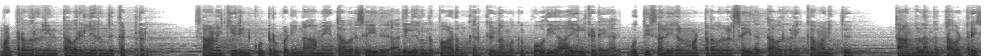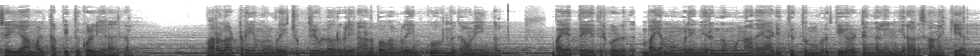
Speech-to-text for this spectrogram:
மற்றவர்களின் தவறிலிருந்து கற்றல். சாணக்கியரின் கூற்றுப்படி நாமே தவறு செய்து அதிலிருந்து பாடம் கற்க நமக்கு போதிய ஆயுள் கிடையாது. புத்திசாலிகள் மற்றவர்கள் செய்த தவறுகளை கவனித்து தாங்கள் அந்த தவற்றை செய்யாமல் தப்பித்துக் கொள்கிறார்கள். வரலாற்றையும் உங்களை சுற்றியுள்ளவர்களின் அனுபவங்களையும் கூர்ந்து கவனியுங்கள். பயத்தை எதிர்கொள்ளுதல் பயம் உங்களை நெருங்கும் முன் அதை அடித்து துன்புறுத்தி விரட்டுங்கள் என்கிறார் சாணக்கியர்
